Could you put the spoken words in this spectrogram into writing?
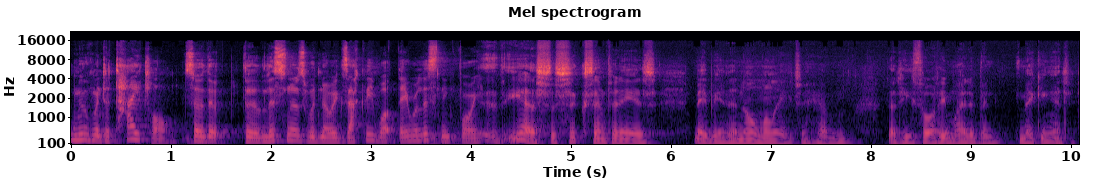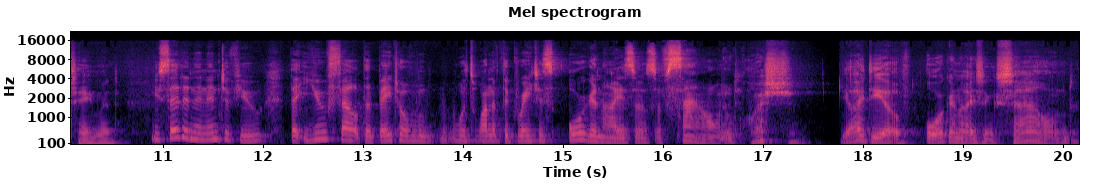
movement a title so that the listeners would know exactly what they were listening for. Yes, the Sixth Symphony is maybe an anomaly to him that he thought he might have been making entertainment. You said in an interview that you felt that Beethoven was one of the greatest organizers of sound. No question. The idea of organizing sound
